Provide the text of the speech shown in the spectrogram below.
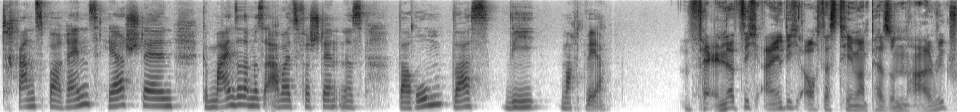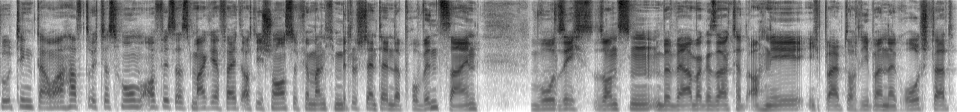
Transparenz herstellen, gemeinsames Arbeitsverständnis, warum, was, wie macht wer. Verändert sich eigentlich auch das Thema Personalrecruiting dauerhaft durch das Homeoffice? Das mag ja vielleicht auch die Chance für manchen Mittelständler in der Provinz sein, wo sich sonst ein Bewerber gesagt hat, ach nee, ich bleibe doch lieber in der Großstadt.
